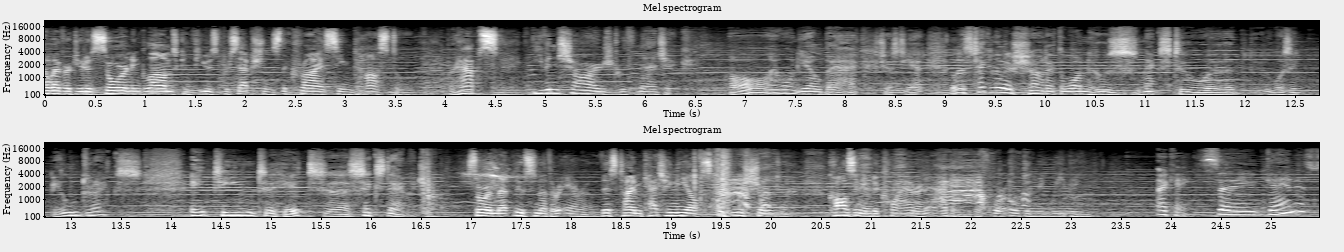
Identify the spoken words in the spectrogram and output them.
However, due to Soren and Glom's confused perceptions, the cries seemed hostile, perhaps even charged with magic. Oh, I won't yell back just yet. Let's take another shot at the one who's next to, uh, was it Ildrix? 18 to hit, uh, 6 damage. Soren let loose another arrow, this time catching the elf straight in the shoulder, causing him to cry out in agony before openly weeping. Okay, so Gale is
